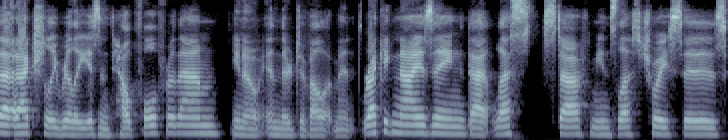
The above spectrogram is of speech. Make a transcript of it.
that actually really isn't helpful for them, you know, in their development. Recognizing that less stuff means less choices,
